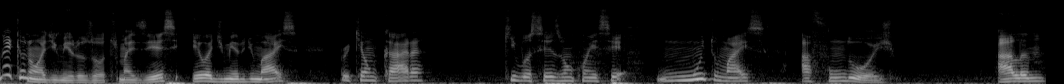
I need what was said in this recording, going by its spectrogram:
Não é que eu não admiro os outros, mas esse eu admiro demais, porque é um cara que vocês vão conhecer muito mais a fundo hoje. Alan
